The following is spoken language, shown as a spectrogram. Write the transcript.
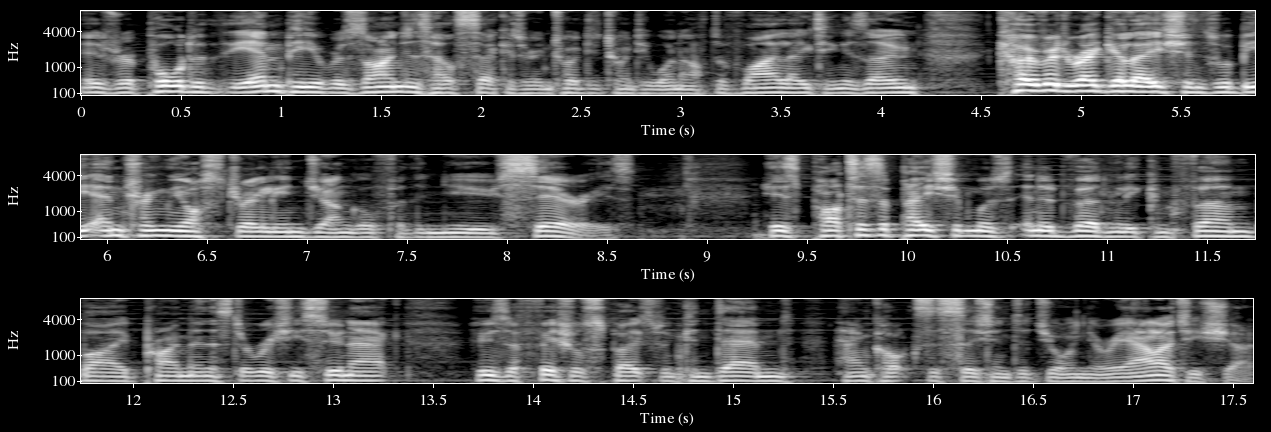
It is reported that the MP resigned as health secretary in 2021 after violating his own COVID regulations would be entering the Australian jungle for the new series. His participation was inadvertently confirmed by Prime Minister Rishi Sunak, whose official spokesman condemned Hancock's decision to join the reality show.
